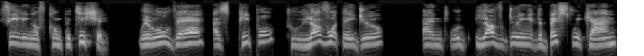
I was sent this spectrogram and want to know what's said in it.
feeling of competition. We're all there as people who love what they do and would love doing it the best we can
